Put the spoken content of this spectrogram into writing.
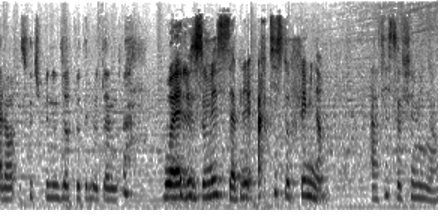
alors, est-ce que tu peux nous dire peut-être le thème? Ouais, le sommet s'appelait Artiste au féminin. Artiste au féminin.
